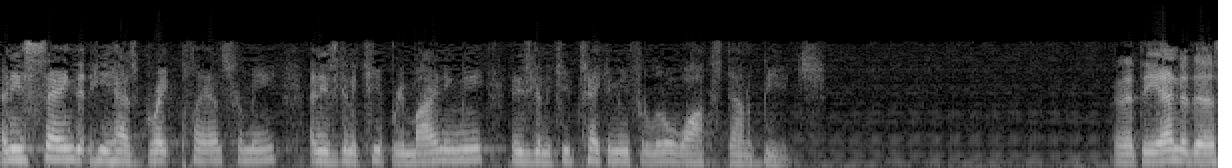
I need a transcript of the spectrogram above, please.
And he's saying that he has great plans for me, and he's going to keep reminding me, and he's going to keep taking me for little walks down a beach. And at the end of this,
